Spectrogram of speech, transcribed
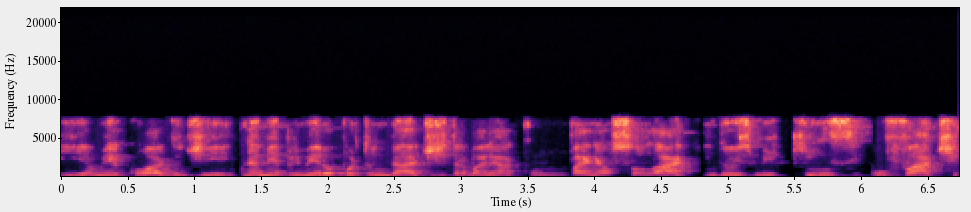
e eu me recordo de na minha primeira oportunidade de trabalhar com painel solar em 2015, o watt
